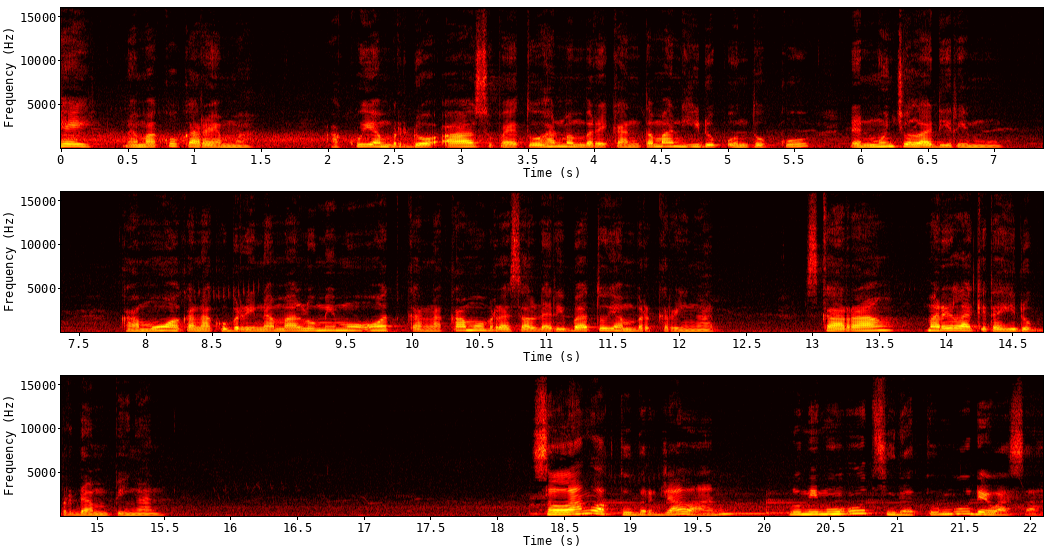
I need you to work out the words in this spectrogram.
Hei, namaku Karema. Aku yang berdoa supaya Tuhan memberikan teman hidup untukku dan muncullah dirimu. Kamu akan aku beri nama Lumi Muut karena kamu berasal dari batu yang berkeringat. Sekarang, marilah kita hidup berdampingan. Selang waktu berjalan, Lumi Muut sudah tumbuh dewasa.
